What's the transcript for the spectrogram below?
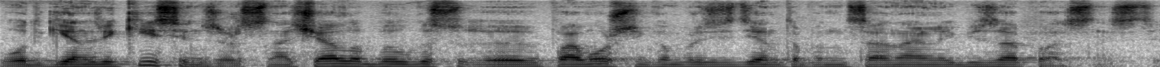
вот Генри Киссинджер сначала был э, помощником президента по национальной безопасности.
